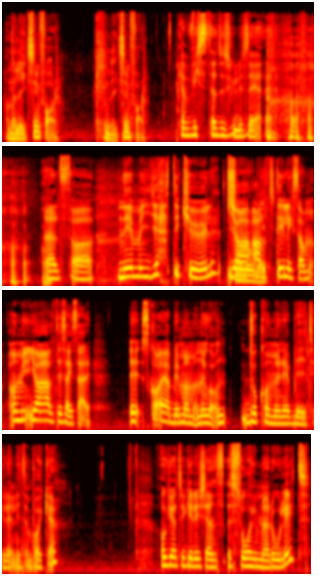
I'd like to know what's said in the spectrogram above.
Han är lik sin far. Lik sin far. Jag visste att du skulle säga det. alltså, nej men jättekul. Så jag har roligt. alltid liksom, om jag har alltid sagt så här. eh, Ska jag bli mamma någon gång, då kommer det bli till en liten pojke. Och jag tycker det känns så himla roligt.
